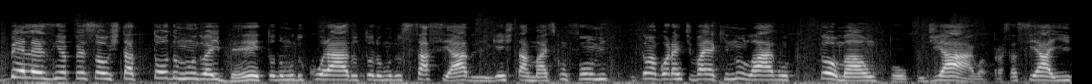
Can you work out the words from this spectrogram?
Belezinha, pessoal, está todo mundo aí bem, todo mundo curado, todo mundo saciado, ninguém está mais com fome. Então agora a gente vai aqui no lago tomar um pouco de água para saciar aí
